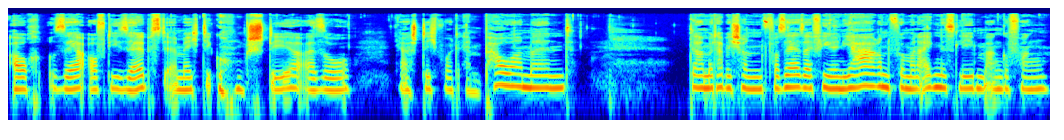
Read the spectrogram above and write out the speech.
auch sehr auf die Selbstermächtigung stehe. Also ja, Stichwort Empowerment. Damit habe ich schon vor sehr, sehr vielen Jahren für mein eigenes Leben angefangen.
